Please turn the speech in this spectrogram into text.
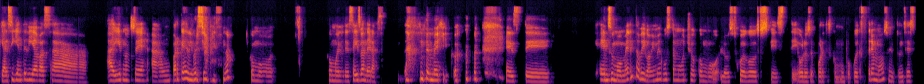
que al siguiente día vas a, a, ir, no sé, a un parque de diversiones, ¿no? Como, como el de Seis Banderas de México. Este, en su momento, digo, a mí me gusta mucho como los juegos este, o los deportes como un poco extremos, entonces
